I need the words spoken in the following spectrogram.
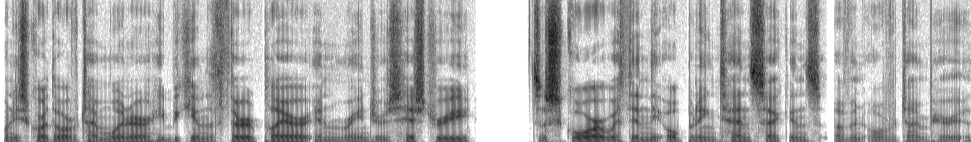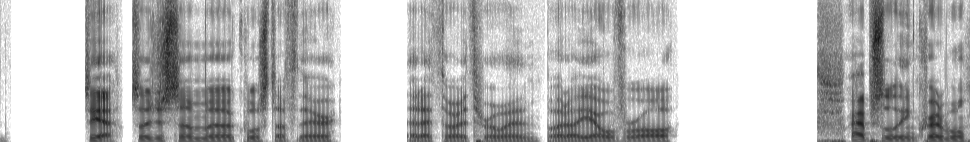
when he scored the overtime winner. He became the third player in Rangers history to score within the opening 10 seconds of an overtime period. So yeah, so just some uh, cool stuff there that I thought I'd throw in. But uh, yeah, overall, absolutely incredible,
